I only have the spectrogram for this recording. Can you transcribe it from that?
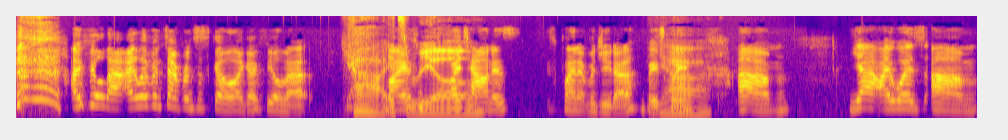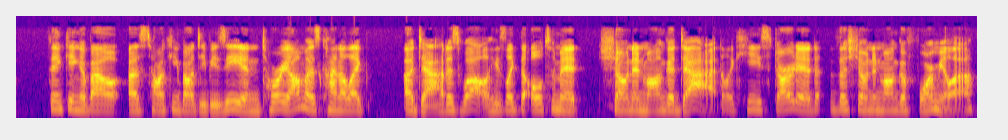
I feel that. I live in San Francisco. Like I feel that. yeah, My it's real. my town is is Planet Vegeta, basically. Yeah, Um, yeah, I was um, thinking about us talking about DBZ, and Toriyama is kind of like a dad as well. He's like the ultimate shonen manga dad. Like he started the shonen manga formula.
